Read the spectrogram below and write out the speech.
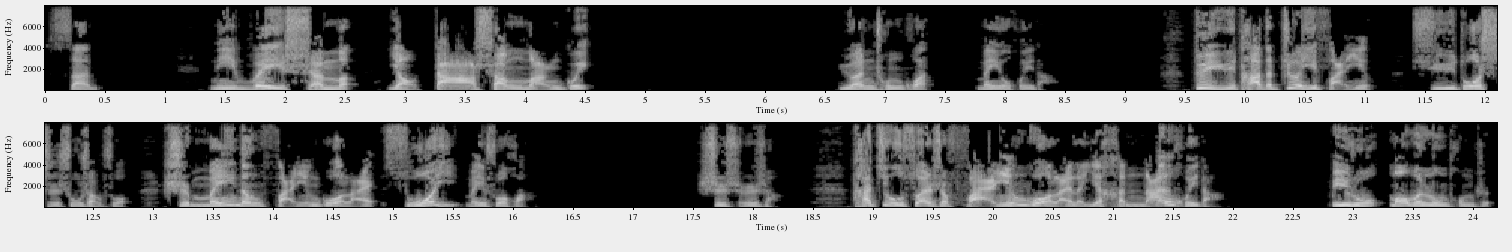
三，你为什么要打伤满贵？袁崇焕没有回答。对于他的这一反应，许多史书上说是没能反应过来，所以没说话。事实上，他就算是反应过来了，也很难回答。比如毛文龙同志，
